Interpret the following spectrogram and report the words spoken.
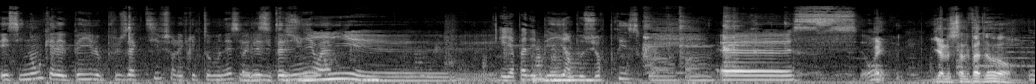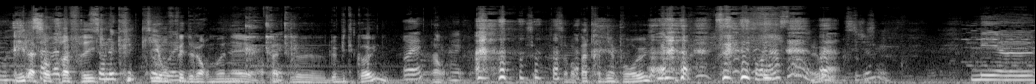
Et sinon, quel est le pays le plus actif sur les crypto-monnaies? C'est bah, les, États-Unis. et il n'y a pas des pays un peu surprises quoi. Il y a le Salvador et la Centrafrique qui ont fait de leur monnaie en fait le, Bitcoin. Ouais. ça, ne va pas très bien pour eux. pour l'instant, c'est jamais. Mais euh,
